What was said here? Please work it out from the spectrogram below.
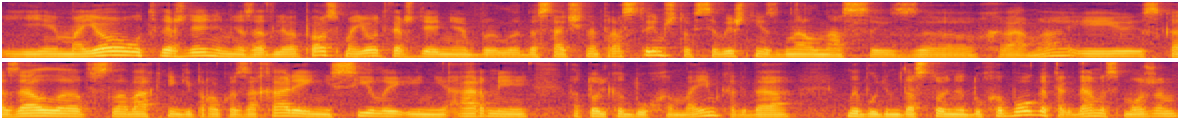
И мое утверждение, мне задали вопрос, мое утверждение было достаточно простым, что Всевышний изгнал нас из э, храма и сказал в словах книги пророка Захарии не силой и не армией, а только духом моим, когда мы будем достойны духа Бога, тогда мы сможем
